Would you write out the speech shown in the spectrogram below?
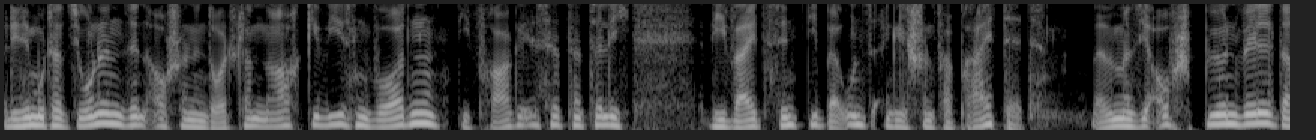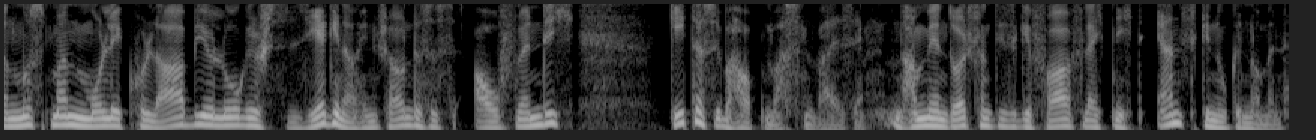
Und diese Mutationen sind auch schon in Deutschland nachgewiesen worden. Die Frage ist jetzt natürlich, wie weit sind die bei uns eigentlich schon verbreitet? Weil wenn man sie aufspüren will, dann muss man molekularbiologisch sehr genau hinschauen. Das ist aufwendig. Geht das überhaupt massenweise? Und haben wir in Deutschland diese Gefahr vielleicht nicht ernst genug genommen?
